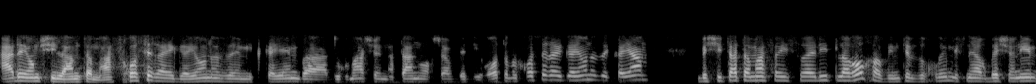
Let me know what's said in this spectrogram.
עד היום שילמת מס. חוסר ההיגיון הזה מתקיים בדוגמה שנתנו עכשיו בדירות, אבל חוסר ההיגיון הזה קיים בשיטת המס הישראלית לרוחב. אם אתם זוכרים, לפני הרבה שנים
